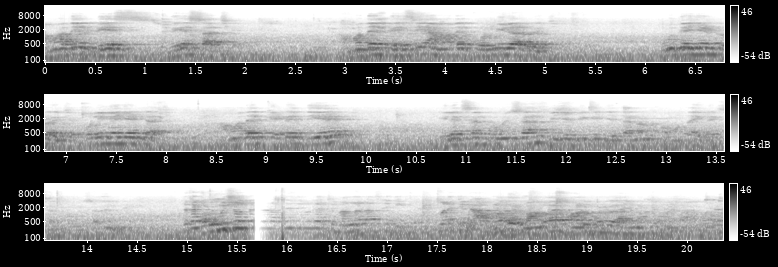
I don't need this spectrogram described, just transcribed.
আমাদের বেস বেস আছে। আমাদের বেসে আমাদের কর্মীরা রয়েছে। বুথ এজেন্ট রয়েছে পোলিং এজেন্ট আছে। আমাদের কেটে দিয়ে ইলেকশন কমিশন বিজেপিকে জেতানোর ক্ষমতা ইলেকশন কমিশনের কমিশন রাজনীতি মানে যেটা আমাদের আপনাদের বাংলায় মারধরের রাজনীতি না। আমাদের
